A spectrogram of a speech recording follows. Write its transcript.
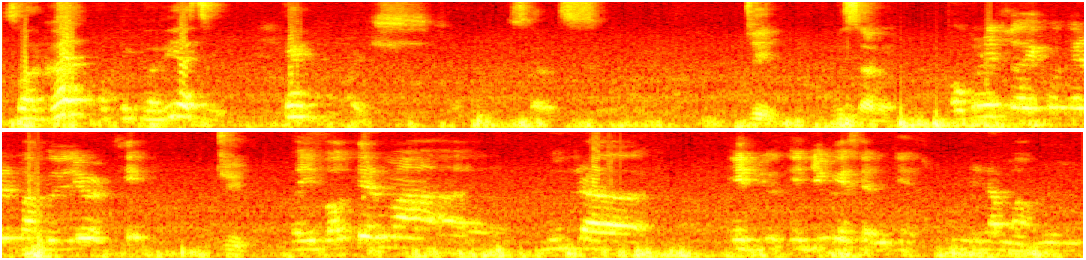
સ્વર્ગત અપી કરીએ છે. એમ કહીશ. સરસ. જી નિશાબેન ઓગણીસો એકોતેરમાં ગ્રેજ્યુએટ થઈ જી. પછી બોતેરમાં મુદ્રા એજ્યુકેશન જે સ્કૂલનામાં હું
